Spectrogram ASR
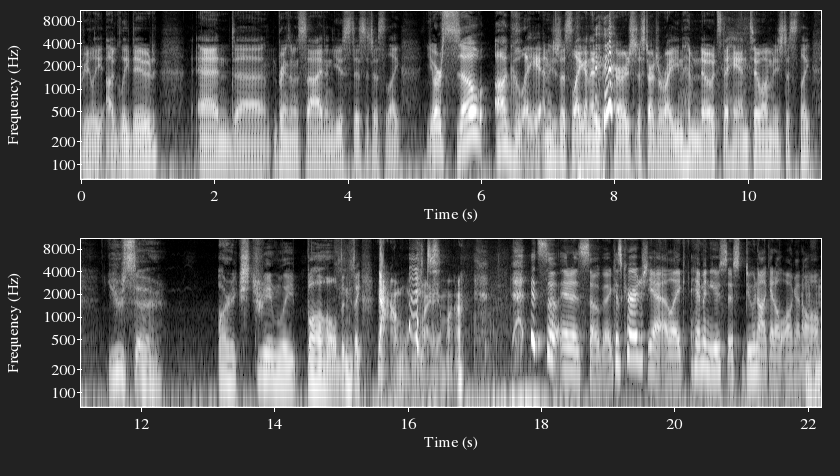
really ugly dude and uh, brings him inside, and Eustace is just like, "You're so ugly," and he's just like, and then Courage just starts writing him notes to hand to him, and he's just like, "You sir are extremely bald," and he's like, "Nah." It's so it is so good because Courage, yeah, like him and Eustace do not get along at all.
